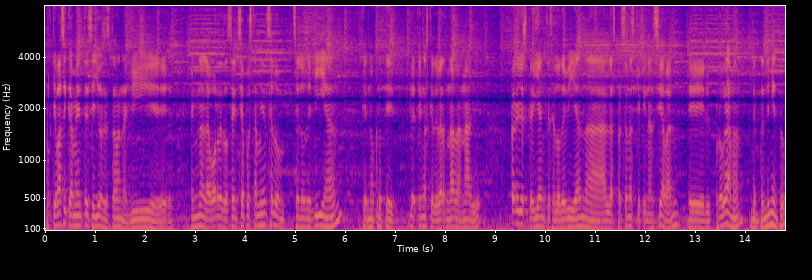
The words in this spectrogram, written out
Porque básicamente si ellos estaban allí eh, en una labor de docencia, pues también se lo, se lo debían, que no creo que le tengas que deber nada a nadie, pero ellos creían que se lo debían a las personas que financiaban el programa de emprendimiento,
